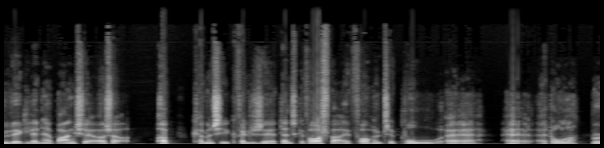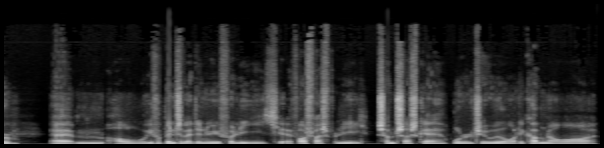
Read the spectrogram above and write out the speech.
udvikle den her branche, også op, kan man sige, kvalificere danske forsvar i forhold til brug af, af, af droner. Mm. Øhm, og i forbindelse med det nye forlig, øh, forsvarsforlig, som så skal rulle til ud over de kommende år,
